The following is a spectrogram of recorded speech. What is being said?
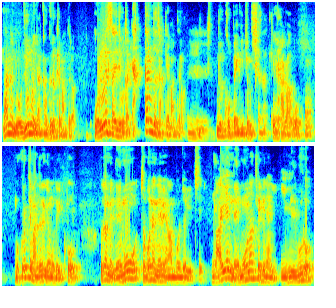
나는 요즘은 약간 그렇게 만들어. 원래 사이즈보다 약간 더 작게 만들어. 음, 넣고 빼기 좀 쉽게 편하게. 하라고. 어. 뭐 그렇게 만드는 경우도 있고. 그 다음에 네모 저번에 내 명함 본 적 있지. 네. 아예 네모나게 그냥 이- 일부러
